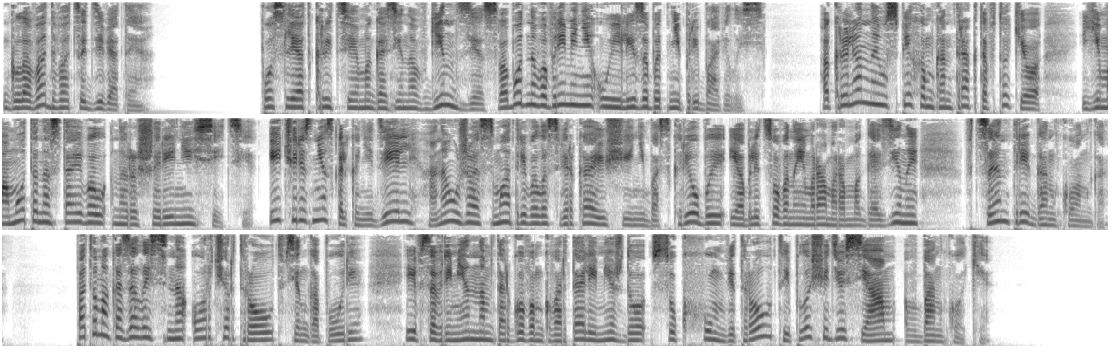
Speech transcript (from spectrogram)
Глава 29. После открытия магазина в Гинзе свободного времени у Элизабет не прибавилось. Окрыленный успехом контракта в Токио, Ямамото настаивал на расширении сети, и через несколько недель она уже осматривала сверкающие небоскребы и облицованные мрамором магазины в центре Гонконга. Потом оказалась на Орчард-Роуд в Сингапуре и в современном торговом квартале между Сукхумвит-Роуд и площадью Сиам в Бангкоке.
